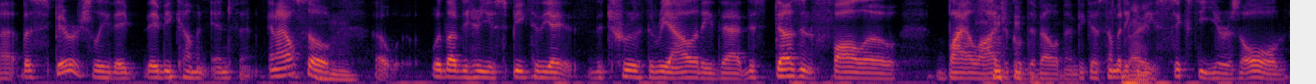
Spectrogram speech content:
uh, but spiritually they they become an infant. And I also mm-hmm. uh, would love to hear you speak to the the truth, the reality that this doesn't follow biological development because somebody right. can be 60 years old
